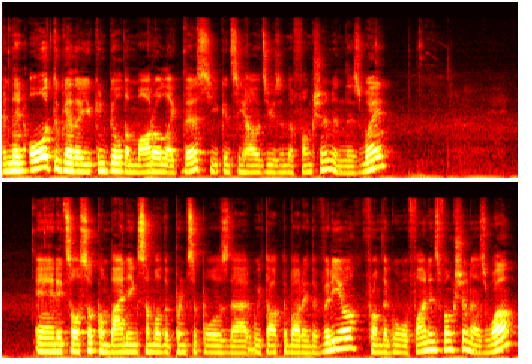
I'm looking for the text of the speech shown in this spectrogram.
And then all together you can build a model like this. You can see how it's using the function in this way. And it's also combining some of the principles that we talked about in the video from the Google Finance function as well.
